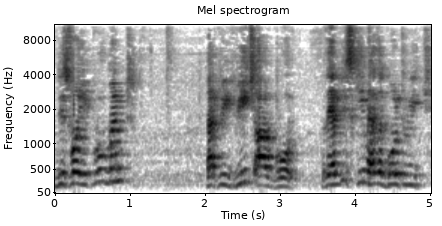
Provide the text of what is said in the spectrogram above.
It is for improvement that we reach our goal. Because every scheme has a goal to reach.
